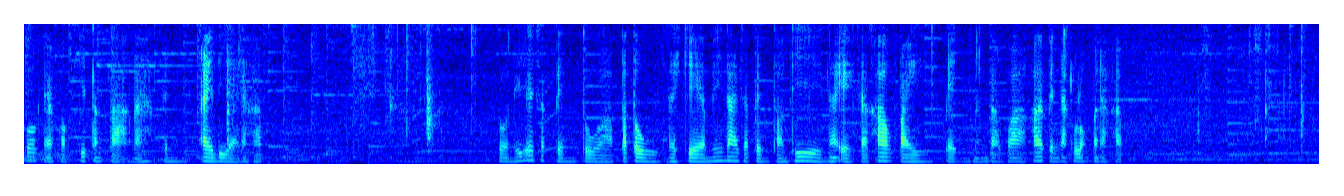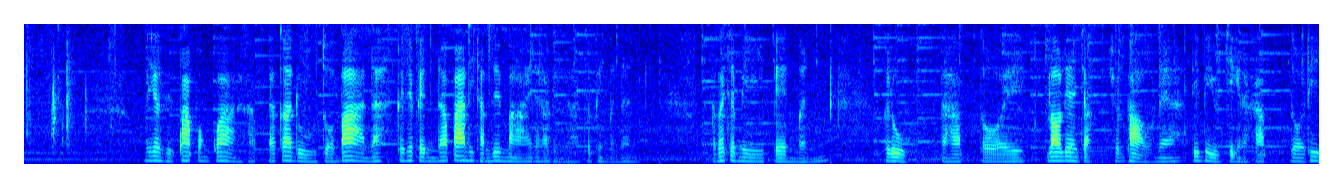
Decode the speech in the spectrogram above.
พวกแนวความคิดต่างๆนะ เป็นไอเดียนะครับ ตัวนี้ก็จะเป็นตัวประตูในเกมนี่น่าจะเป็นตอนที่นางเอกจะเข้าไปเป็นเหมือนแบบว่าเข้าไปเป็นนักรบอะนะครับ นี่ก็คือภาพกว้างๆนะครับ แล้วก็ดูตัวบ้านนะ ก็จะเป็นหน้าบ้านที่ทำด้วยไม้นะครับเห็นไหมครับจะเป็นเหมือนนั้นแล้วก็จะมีเป็นเหมือนกระดูกนะครับ โดยเล่าเรียนจากชนเผ่าเนี่ยที่มีอยู่จริงนะครับ โดยที่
